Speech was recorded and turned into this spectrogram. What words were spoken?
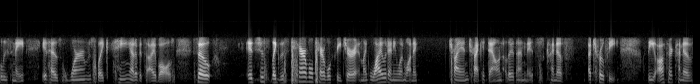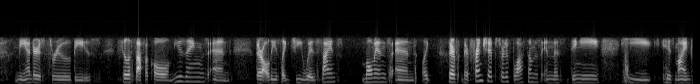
hallucinate. It has worms like hanging out of its eyeballs. So it's just like this terrible, terrible creature. And like, why would anyone want to try and track it down other than it's kind of a trophy? The author kind of meanders through these philosophical musings and there are all these like gee whiz science moments and like their their friendship sort of blossoms in this dinghy. He his mind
